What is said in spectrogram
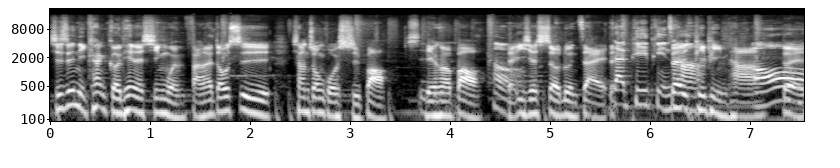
其实你看隔天的新闻，反而都是像《中国时报》、《联合报》的一些社论在在批评在批评他。对，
